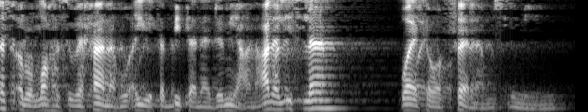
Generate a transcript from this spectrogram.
نسأل الله سبحانه أن يثبتنا جميعا على الإسلام ويتوفانا مسلمين.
